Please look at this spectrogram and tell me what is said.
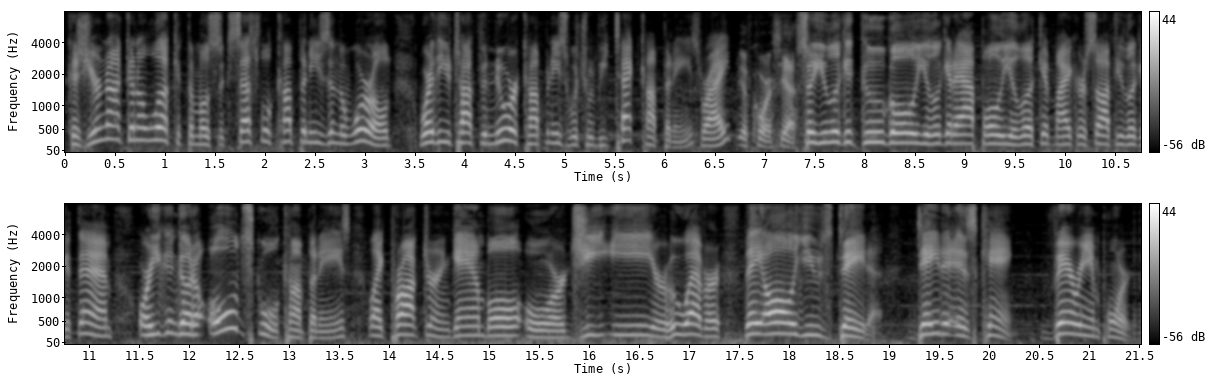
Because you're not going to look at the most successful companies in the world, whether you talk the newer companies, which would be tech companies, right? Of course, yes. So you look at Google, you look at Apple, you look at Microsoft, you look at them, or you can go to old school companies like Procter and Gamble or GE or whoever. They all use data. Data is king. Very important.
